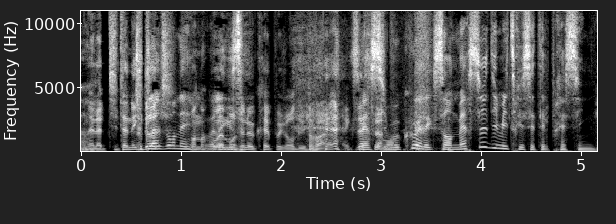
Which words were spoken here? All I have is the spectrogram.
euh, On a la petite anecdote la journée. pendant qu'on Voilà, va manger nos crêpes aujourd'hui. Voilà, Merci beaucoup Alexandre. Merci Dimitri, c'était le pressing.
